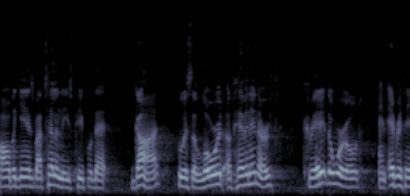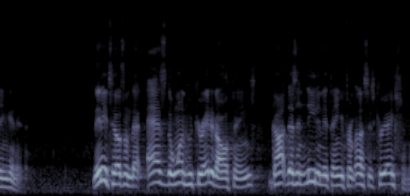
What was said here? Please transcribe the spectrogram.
Paul begins by telling these people that God, who is the Lord of heaven and earth, created the world and everything in it. Then he tells them that as the one who created all things, God doesn't need anything from us as creation.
